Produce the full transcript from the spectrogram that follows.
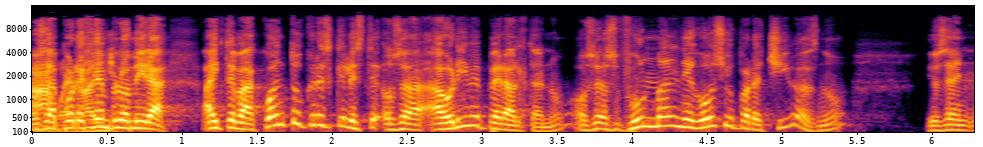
O Ah, sea, por bueno, ahí- ejemplo, mira, ahí te va. ¿Cuánto crees que le esté? O sea, a Oribe Peralta, ¿no? O sea, fue un mal negocio para Chivas, ¿no? Y, o sea, no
